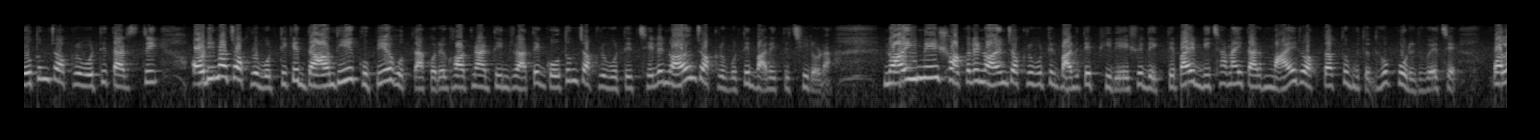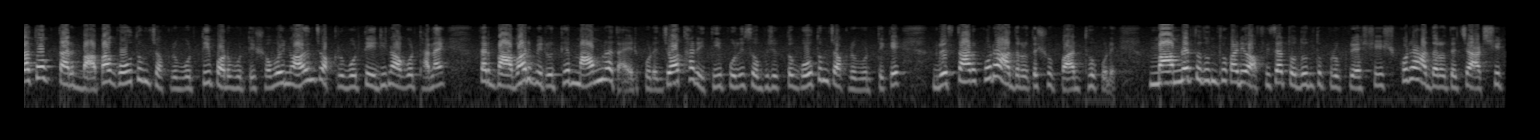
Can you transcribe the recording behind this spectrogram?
গৌতম চক্রবর্তী তার স্ত্রী অরিমা চক্রবর্তীকে দা দিয়ে কুপিয়ে হত্যা করে। ঘটনার দিন রাতে গৌতম চক্রবর্তীর ছেলে নয়ন চক্রবর্তী বাড়িতে ছিল না। নয় মে সকালে নয়ন চক্রবর্তীর বাড়িতে ফিরে এসে দেখতে পায়, বিছানায় তার মায়ের রক্তাক্ত মৃতদেহ পড়ে রয়েছে। পলাতক তার বাবা গৌতম চক্রবর্তী পরবর্তী সময় নয়ন চক্রবর্তী এডিনগর থানায় তার বাবার বিরুদ্ধে মামলা দায়ের করে যথারীতি পুলিশ অভিযুক্ত গৌতম চক্রবর্তীকে গ্রেফতার করে আদালতে সোপার্দ করে। মামলার তদন্তকারী অফিসার তদন্ত প্রক্রিয়া শেষ করে আদালতে চার্জশিট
